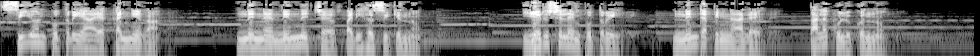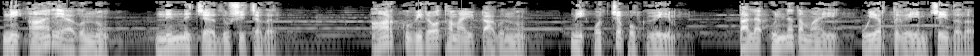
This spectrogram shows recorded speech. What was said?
സിയോൻ പുത്രിയായ കന്യക നിന്നെ നിന്ദിച്ച് പരിഹസിക്കുന്നു. യരുശലേം പുത്രി നിന്റെ പിന്നാലെ തല കുലുക്കുന്നു നീ ആരെയാകുന്നു നിന്നിച്ച് ദുഷിച്ചത്? ആർക്കു വിരോധമായിട്ടാകുന്നു നീ ഒച്ചപൊക്കുകയും തല ഉന്നതമായി ഉയർത്തുകയും ചെയ്തത്?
